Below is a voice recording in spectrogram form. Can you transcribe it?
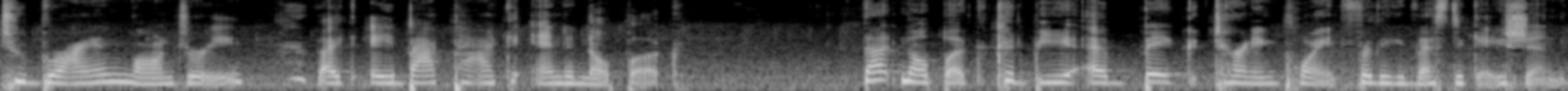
to Brian Laundrie, like a backpack and a notebook that notebook could be a big turning point for the investigation.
